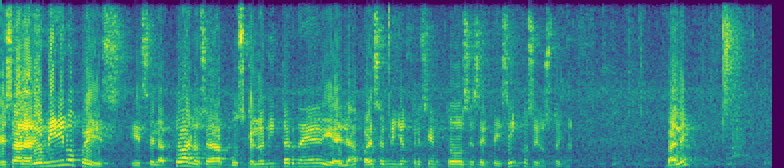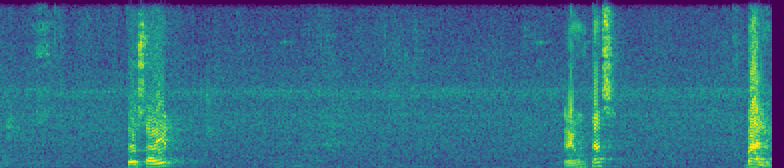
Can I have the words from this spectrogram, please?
El salario mínimo, pues, es el actual, o sea, búsquenlo en internet y ahí les aparece el millón trescientos sesenta y cinco, si no estoy mal. ¿Vale? ¿Todo está bien? ¿Preguntas? Vale.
